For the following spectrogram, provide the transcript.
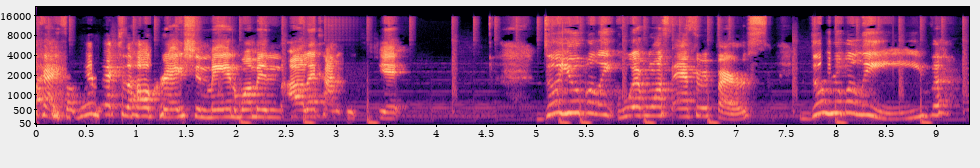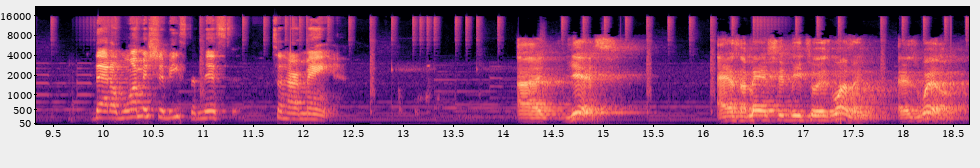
Okay, so getting back to the whole creation, man, woman, all that kind of good shit. Do you believe, whoever wants to answer it first, do you believe that a woman should be submissive to her man? Uh, yes, as a man should be to his woman as well.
